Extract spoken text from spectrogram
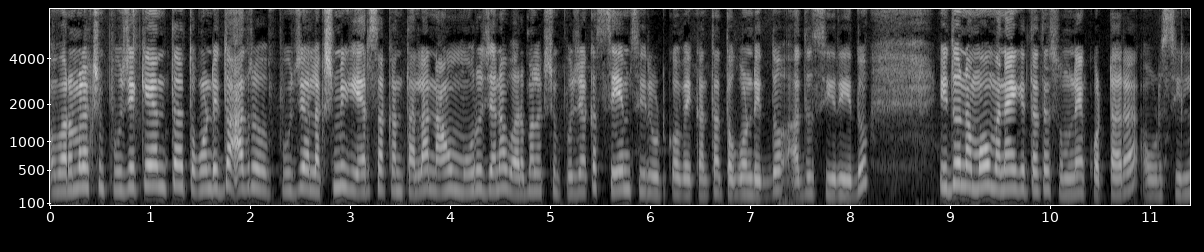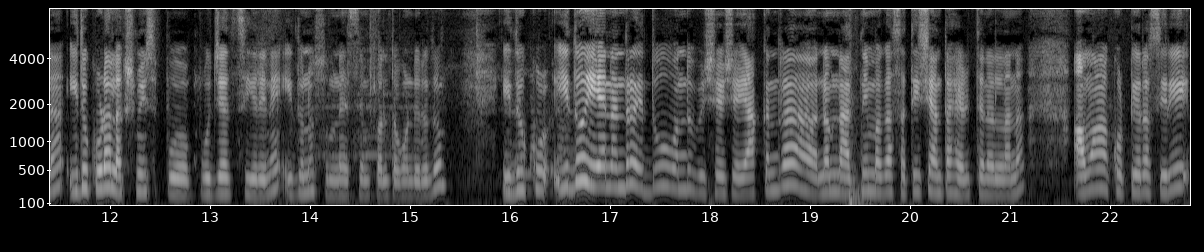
ವರಮಲಕ್ಷ್ಮಿ ಪೂಜೆಗೆ ಅಂತ ತೊಗೊಂಡಿದ್ದು, ಆದ್ರೆ ಪೂಜೆ ಲಕ್ಷ್ಮಿಗೆ ಏರ್ಸಕ್ಕಂತಲ್ಲ, ನಾವು ಮೂರು ಜನ ವರಮಲಕ್ಷ್ಮಿ ಪೂಜೆಗೆ ಸೇಮ್ ಸೀರೆ ಉಟ್ಕೋಬೇಕಂತ ತೊಗೊಂಡಿದ್ದು, ಅದು ಸೀರೆ ಇದು. ಇದು ನಮ್ಮ ಮನೆಯಾಗಿರ್ತತೆ ಸುಮ್ಮನೆ ಕೊಟ್ಟಾರ, ಉಡಿಸಿಲ್ಲ. ಇದು ಕೂಡ ಲಕ್ಷ್ಮೀ ಪೂಜೆ ಸೀರೆನೇ, ಇದನ್ನು ಸುಮ್ಮನೆ ಸಿಂಪಲ್ ತೊಗೊಂಡಿರೋದು. ಇದು ಇದು ಏನಂದ್ರೆ, ಇದು ಒಂದು ವಿಶೇಷ. ಯಾಕಂದ್ರೆ ನಮ್ಮ ನಾದ್ನಿ ಮಗ ಸತೀಶ ಅಂತ ಹೇಳ್ತೇನಲ್ಲ ನಾನು, ಅವ ಕೊಟ್ಟಿರೋ ಸೀರೆ,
